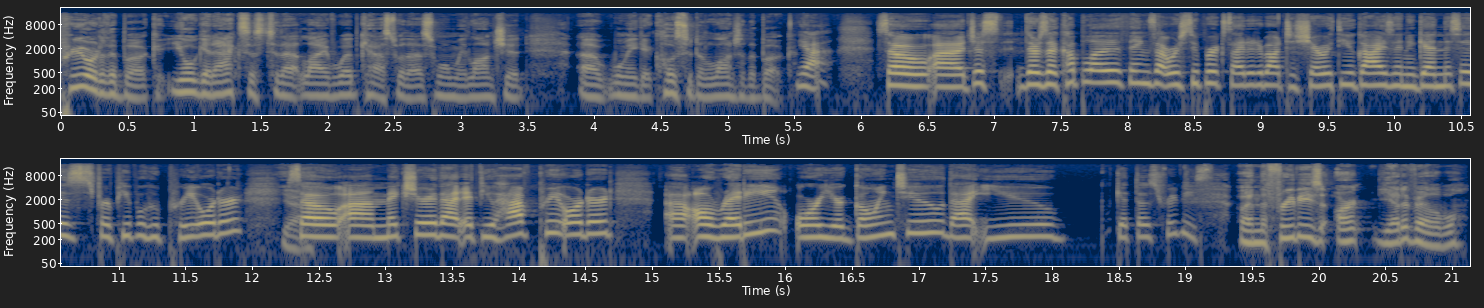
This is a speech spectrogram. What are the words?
pre-order the book, you'll get access to that live webcast with us when we launch it, uh, when we get closer to the launch of the book. Yeah. So uh, just there's a couple other things that we're super excited about to share with you guys. And again, this is for people who pre-order. Yeah. So um, make sure that if you have pre-ordered uh, already or you're going to, that you get those freebies. And the freebies aren't yet available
